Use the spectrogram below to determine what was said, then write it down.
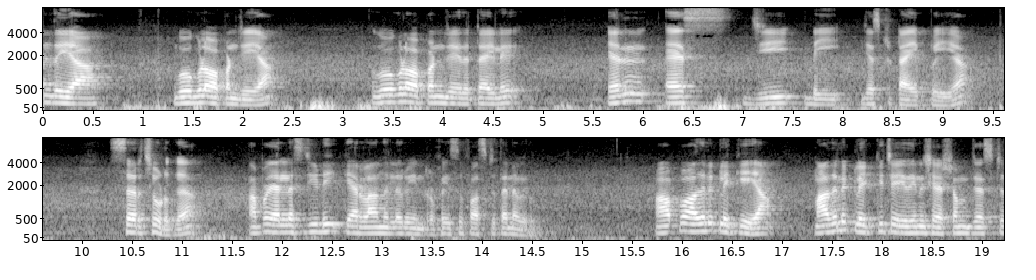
എന്ത് ചെയ്യുക ഗൂഗിൾ ഓപ്പൺ ചെയ്യുക ഗൂഗിൾ ഓപ്പൺ ചെയ്തിട്ട് അതിൽ L S G D just type ചെയ്യുക സെർച്ച് കൊടുക്കുക. അപ്പോൾ L S G D Kerala എന്നുള്ളൊരു ഇന്റർഫേസ് ഫസ്റ്റ് തന്നെ വരും. അപ്പോൾ അതിൽ ക്ലിക്ക് ചെയ്യാം. അതിൽ ക്ലിക്ക് ചെയ്തതിന് ശേഷം ജസ്റ്റ്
